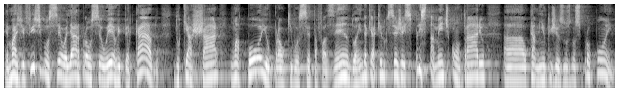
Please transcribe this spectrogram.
É mais difícil você olhar para o seu erro e pecado do que achar um apoio para o que você está fazendo, ainda que aquilo que seja explicitamente contrário ao caminho que Jesus nos propõe.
